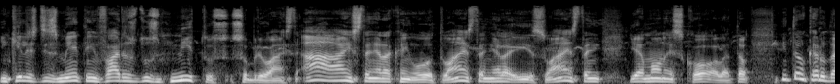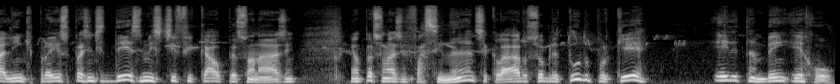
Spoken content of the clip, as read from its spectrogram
em que eles desmentem vários dos mitos sobre o Einstein. Ah, Einstein era canhoto, Einstein era isso, Einstein ia mal na escola tal. Então eu quero dar link para isso para a gente desmistificar o personagem. É um personagem fascinante, claro, sobretudo porque ele também errou.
